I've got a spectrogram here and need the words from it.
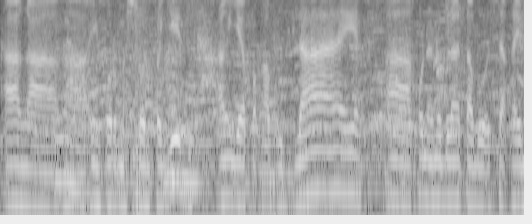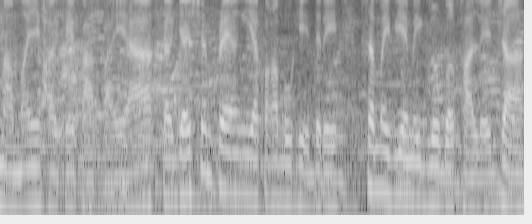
ang ah, ah, impormasyon pagid ang iya pakabudlay ah, kung ano ba tabo sa kay mamay kag kay papaya kag ah, syempre ang iya pakabuhi diri sa may VMA Global College ah,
